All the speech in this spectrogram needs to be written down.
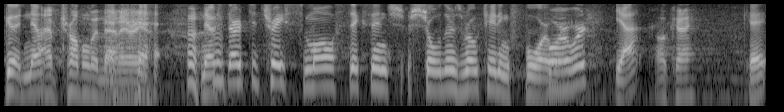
Good. Now I have trouble in that area. now start to trace small six-inch shoulders rotating forward. Forward? Yeah. Okay. Okay.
